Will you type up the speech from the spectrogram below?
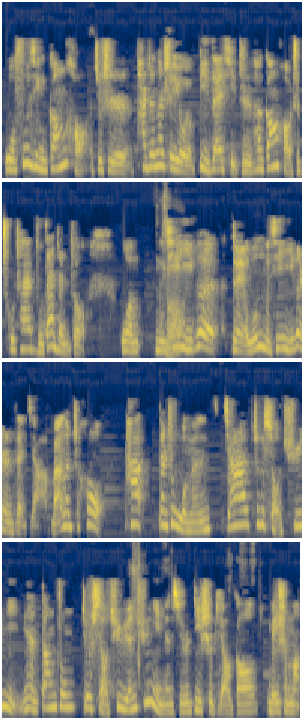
我父亲刚好就是他真的是有避灾体质，他刚好是出差不在郑州，我母哦亲一个，对我母亲一个人在家，完了之后。他，但是我们家这个小区里面当中，就是小区园区里面，其实地势比较高，没什么。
